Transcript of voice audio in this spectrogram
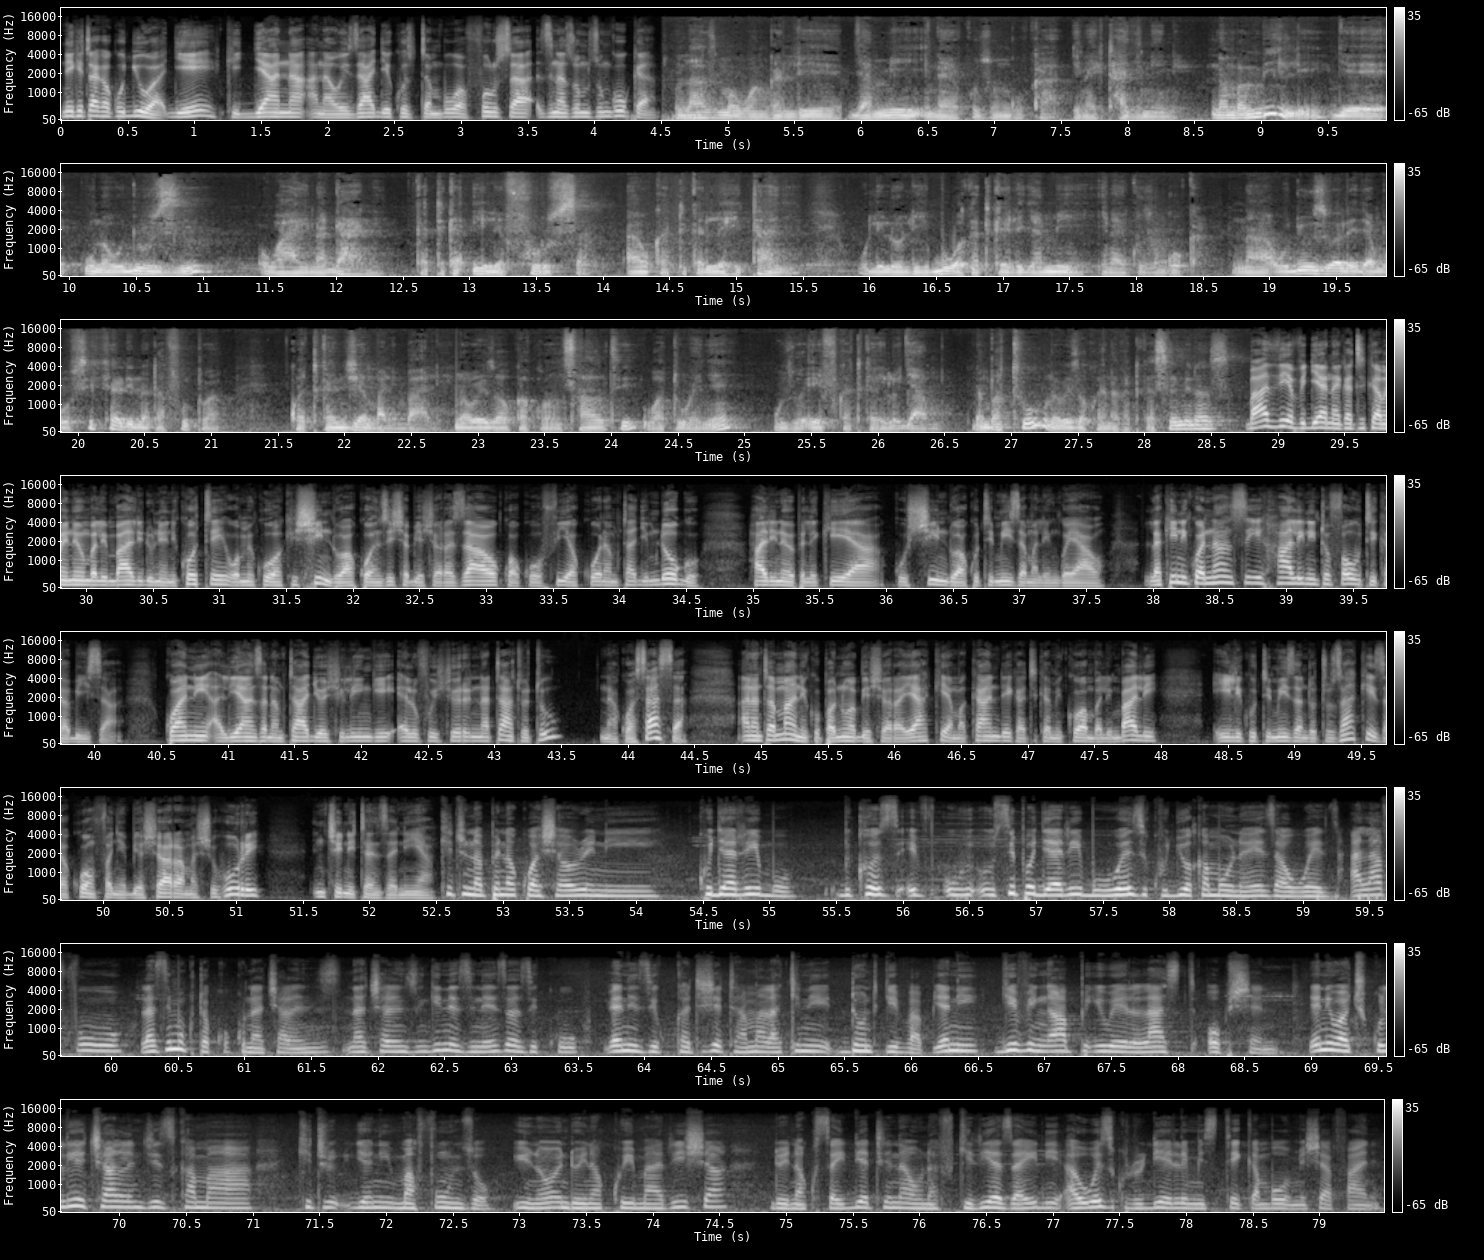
nikitaka kujua, je, kijana anawezaje kuzitambua fursa zinazomzunguka? Lazima uangalie jamii inayokuzunguka inahitaji nini. Namba mbili, je, una ujuzi wa aina gani katika ile fursa au katika lile hitaji uliloliibua katika ile jamii inayokuzunguka. Na ujuzi wa ile jambo husika linatafutwa katika njia mbalimbali. Unaweza ukakonsulti watu wenye uzoefu katika hilo jambo namba t unaweza ukaenda katika seminars Baadhi ya vijana katika maeneo mbalimbali duniani kote wamekuwa wakishindwa kuanzisha biashara zao kwa kuhofia kuwa na mtaji mdogo, hali inayopelekea kushindwa kutimiza malengo yao. Lakini kwa nansi hali ni tofauti kabisa, kwani alianza na mtaji wa shilingi elfu ishirini na tatu tu na kwa sasa anatamani kupanua biashara yake ya makande katika mikoa mbalimbali ili kutimiza ndoto zake za kuwa mfanyabiashara mashuhuri nchini Tanzania. Kitu napenda kuwashauri ni kujaribu because if usipojaribu huwezi kujua kama unaweza uwezi alafu lazima kutakuwa kuna challenge. Na challenge zingine zinaweza ziku yani zikukatishe tamaa lakini don't give up. Yani giving up iwe last option. Yani wachukulie challenges kama kitu yani mafunzo you know ndo inakuimarisha ndo inakusaidia tena unafikiria zaidi. Auwezi kurudia ile mistake ambayo umeshafanya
